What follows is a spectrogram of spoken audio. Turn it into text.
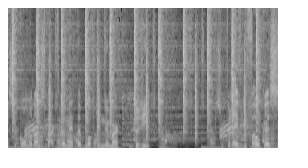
seconden, dan starten we met blokje nummer 3. Even je focus.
